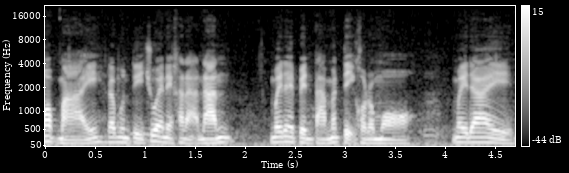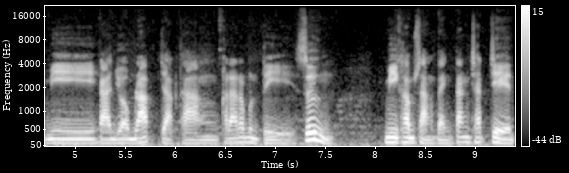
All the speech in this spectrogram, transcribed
มอบหมายรัฐมนตรีช่วยในขณะนั้น ไม่ได้เป็นตามมติคอรมอ ไม่ได้มีการยอมรับจากทางคณะรัฐมนตรี ซึ่งมีคำสั่งแต่งตั้งชัดเจน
